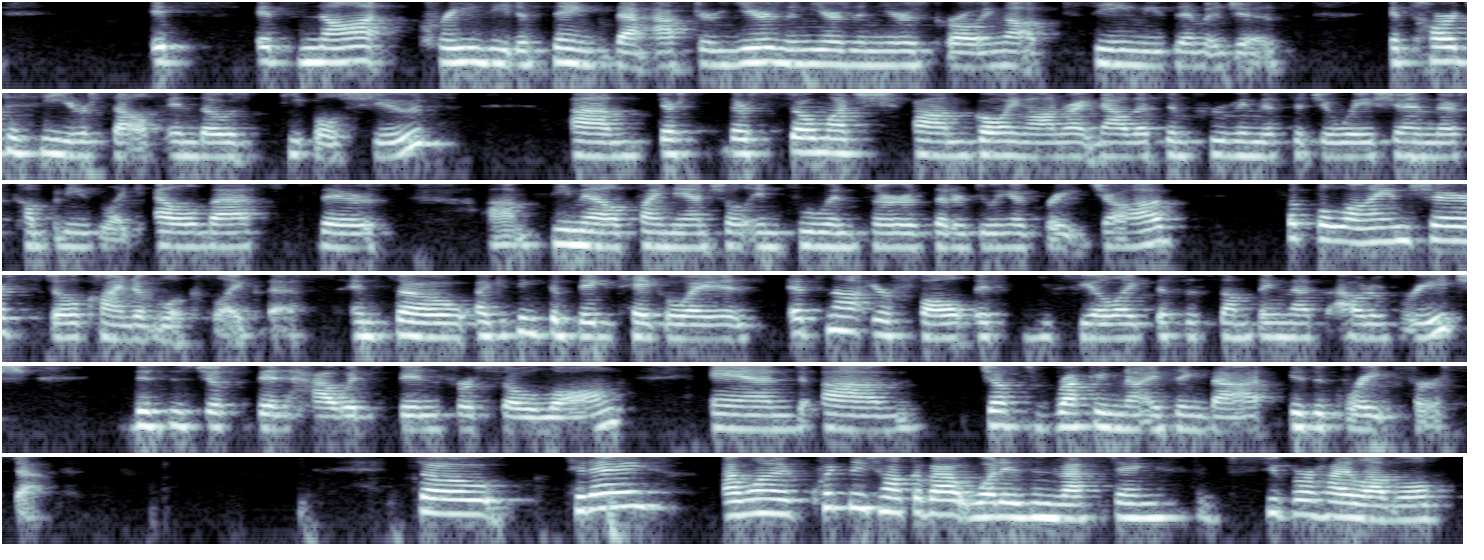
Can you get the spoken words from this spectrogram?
it's it's not crazy to think that after years and years and years growing up seeing these images it's hard to see yourself in those people's shoes um, there's there's so much um, going on right now that's improving the situation there's companies like Ellevest there's um, female financial influencers that are doing a great job but the lion's share still kind of looks like this and so i think the big takeaway is it's not your fault if you feel like this is something that's out of reach this has just been how it's been for so long. And um, just recognizing that is a great first step. So, today I want to quickly talk about what is investing, super high level.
